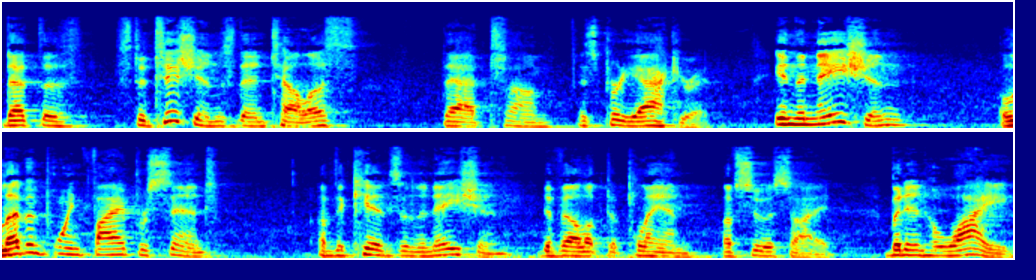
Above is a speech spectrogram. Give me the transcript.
that the statisticians then tell us that um, is pretty accurate. In the nation, 11.5% of the kids in the nation developed a plan of suicide. But in Hawaii,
